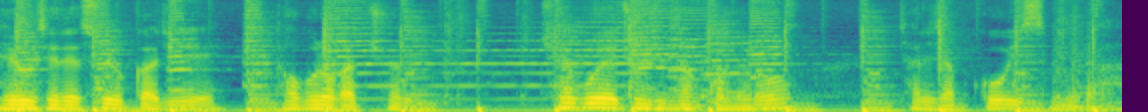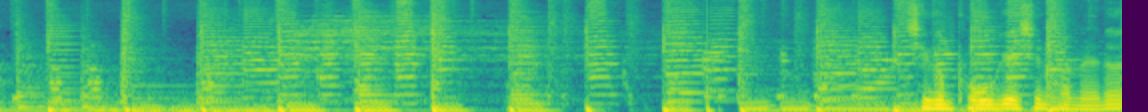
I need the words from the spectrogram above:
배우 세대 수요까지 더불어 갖춘 최고의 중심 상권으로 자리 잡고 있습니다. 지금 보고 계신 화면은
